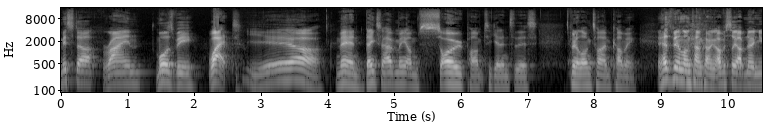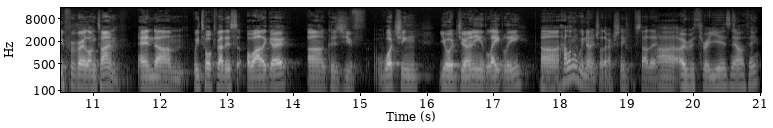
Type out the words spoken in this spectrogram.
Mr. Ryan Moresby White. Yeah. Man, thanks for having me. I'm so pumped to get into this. It's been a long time coming. It has been a long time coming. Obviously, I've known you for a very long time. And um, we talked about this a while ago because uh, you've watching your journey lately uh, how long have we known each other actually? Started uh, over three years now, I think.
